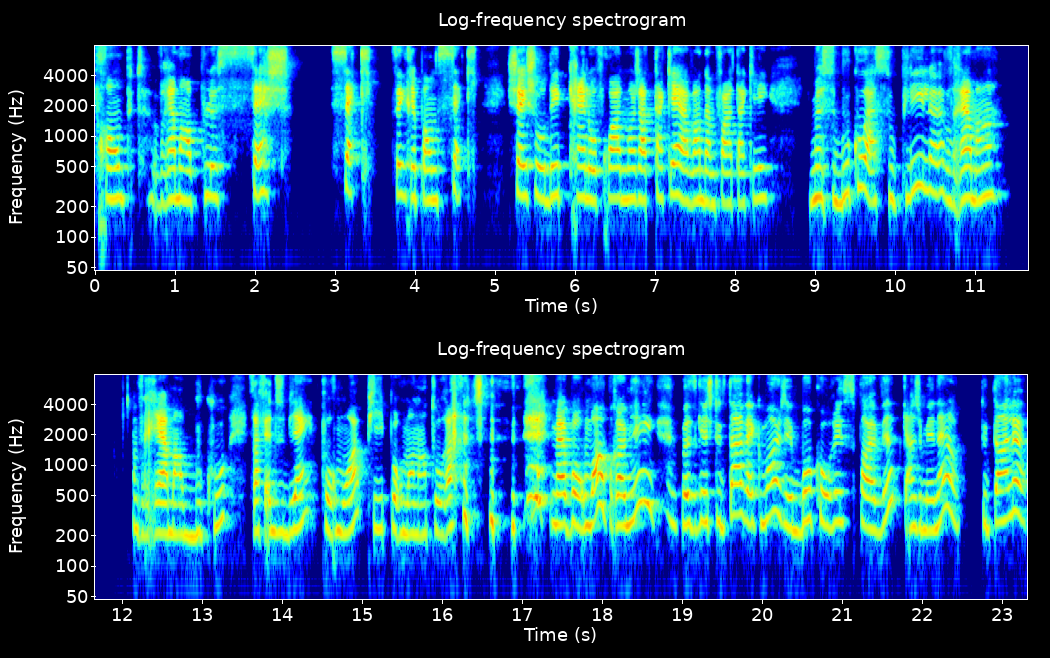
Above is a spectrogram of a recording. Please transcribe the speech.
prompte, vraiment plus sèche, sec. Tu sais, répondre sec. Chez chaudé, craint l'eau froide. Moi, j'attaquais avant de me faire attaquer. Je me suis beaucoup assouplie, là, vraiment, vraiment beaucoup. Ça fait du bien pour moi, puis pour mon entourage. Mais pour moi en premier, parce que je suis tout le temps avec moi, j'ai beau courir super vite quand je m'énerve, tout le temps là.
